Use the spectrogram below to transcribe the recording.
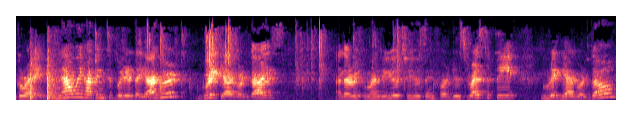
Great. Now we're having to put in the yogurt, Greek yogurt, guys. And I recommend you to using for this recipe Greek yogurt dough.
